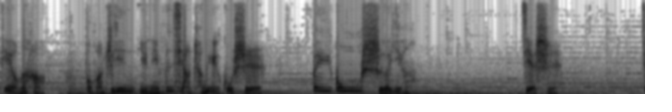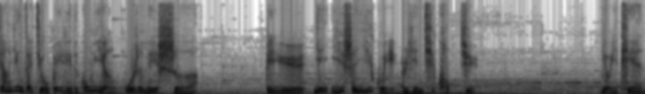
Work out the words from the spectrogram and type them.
听友们好，凤凰之音与您分享成语故事“杯弓蛇影”。解释：将映在酒杯里的弓影误认为蛇，比喻因疑神疑鬼而引起恐惧。有一天，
